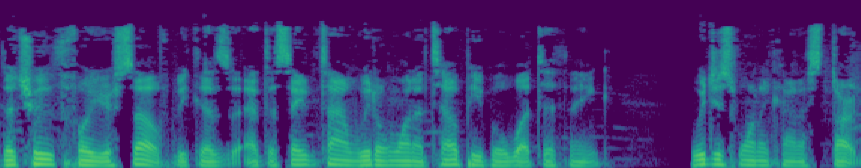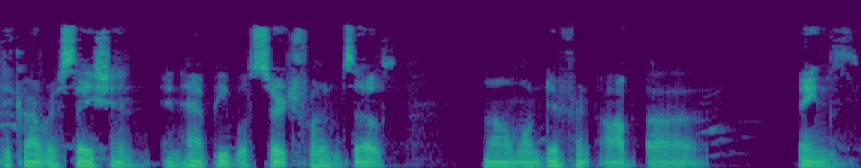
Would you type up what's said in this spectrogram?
the truth for yourself because at the same time we don't want to tell people what to think we just want to kind of start the conversation and have people search for themselves um, on different uh, things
